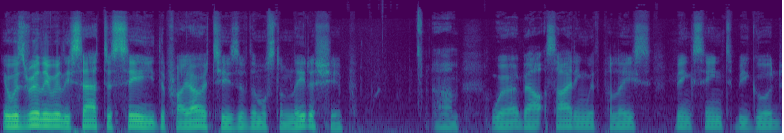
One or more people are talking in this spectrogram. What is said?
it was really, really sad to see the priorities of the Muslim leadership um, were about siding with police, being seen to be good,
